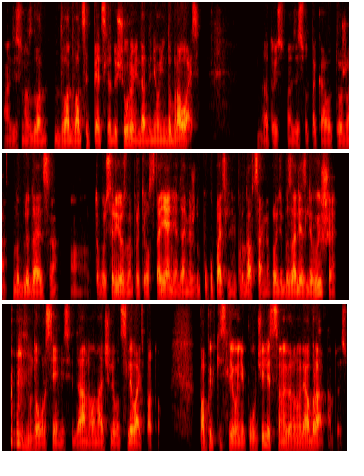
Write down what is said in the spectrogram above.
а, здесь у нас 2.25 следующий уровень, да, до него не добралась. Да, то есть нас здесь вот такая вот тоже наблюдается а, такое серьезное противостояние, да, между покупателями и продавцами. Вроде бы залезли выше, доллар 70, да, но начали вот сливать потом. Попытки слива не получились, цену вернули обратно. То есть,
